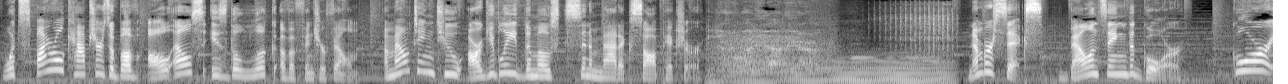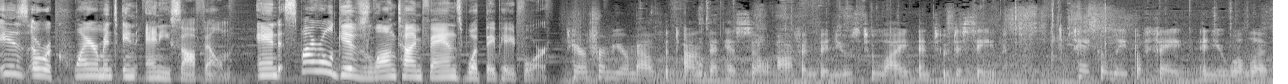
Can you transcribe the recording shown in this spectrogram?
What Spiral captures above all else is the look of a Fincher film, amounting to arguably the most cinematic Saw picture. Number 6. Balancing the Gore. Gore is a requirement in any Saw film, and Spiral gives longtime fans what they paid for. Tear from your mouth the tongue that has so often been used to lie and to deceive. Take a leap of faith and you will live.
